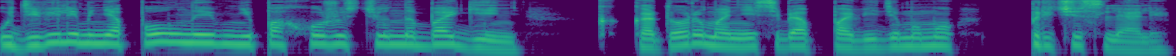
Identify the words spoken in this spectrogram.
удивили меня полной непохожестью на богинь — к которым они себя, по-видимому, причисляли.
